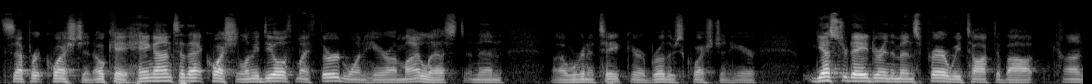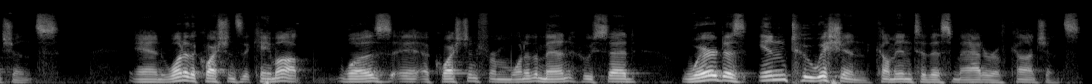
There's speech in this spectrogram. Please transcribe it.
Separate question. Okay, hang on to that question. Let me deal with my third one here on my list, and then uh, we're going to take our brother's question here. Yesterday during the men's prayer, we talked about conscience. And one of the questions that came up was a question from one of the men who said, where does intuition come into this matter of conscience?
